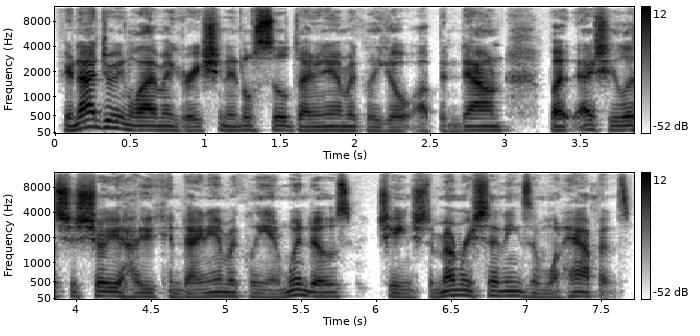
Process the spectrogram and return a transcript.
If you're not doing live migration, it'll still dynamically go up and down. But actually, let's just show you how you can dynamically in Windows change the memory settings and what happens.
